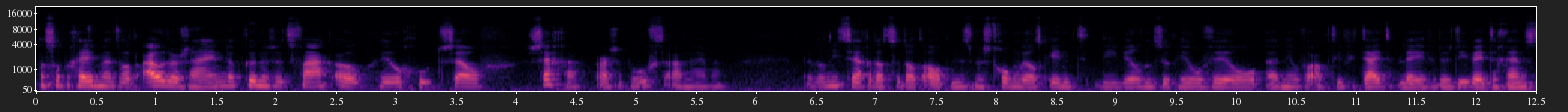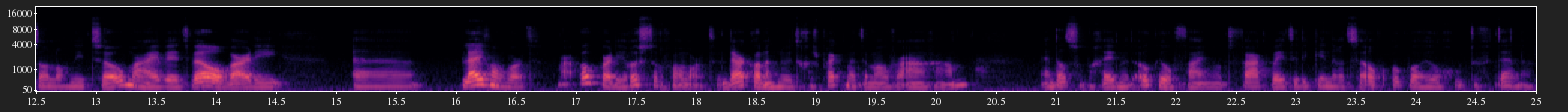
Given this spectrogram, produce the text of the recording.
Als ze op een gegeven moment wat ouder zijn, dan kunnen ze het vaak ook heel goed zelf zeggen waar ze behoefte aan hebben. Dat wil niet zeggen dat ze dat altijd. Dus mijn strongwild kind, die wil natuurlijk heel veel en heel veel activiteiten beleven. Dus die weet de grens dan nog niet zo. Maar hij weet wel waar hij uh, blij van wordt. Maar ook waar hij rustig van wordt. En daar kan ik nu het gesprek met hem over aangaan. En dat is op een gegeven moment ook heel fijn. Want vaak weten die kinderen het zelf ook wel heel goed te vertellen.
